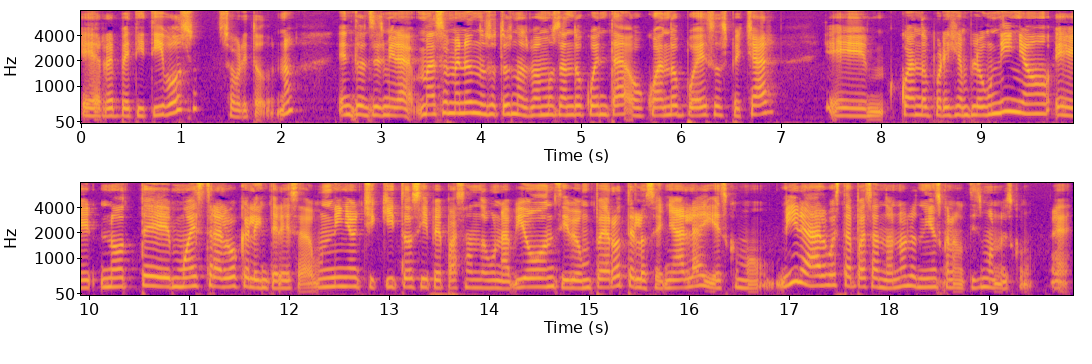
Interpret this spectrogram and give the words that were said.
eh, repetitivos, sobre todo, ¿no? Entonces, mira, más o menos nosotros nos vamos dando cuenta o cuando puedes sospechar eh, cuando, por ejemplo, un niño eh, no te muestra algo que le interesa. Un niño chiquito, si ve pasando un avión, si ve un perro, te lo señala y es como, mira, algo está pasando, ¿no? Los niños con autismo no es como, eh,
